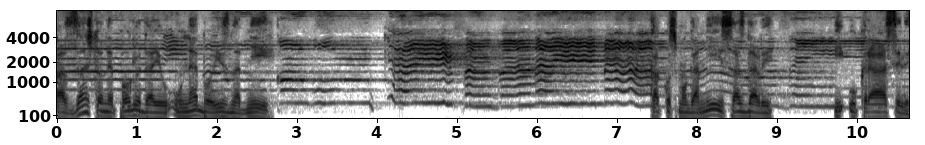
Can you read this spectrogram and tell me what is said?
Pa zašto ne pogledaju u nebo iznad njih? Kako smo ga mi sazdali i ukrasili.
